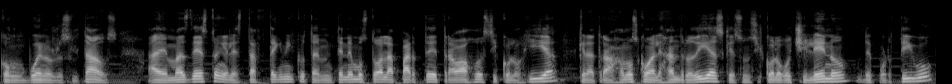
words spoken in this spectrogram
con buenos resultados. Además de esto, en el staff técnico también tenemos toda la parte de trabajo de psicología, que la trabajamos con Alejandro Díaz, que es un psicólogo chileno deportivo.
